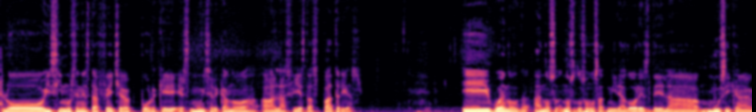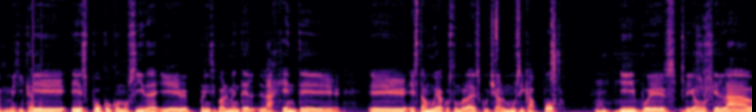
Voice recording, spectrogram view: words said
lo hicimos en esta fecha porque es muy cercano a las fiestas patrias. Y bueno, a nosotros somos admiradores de la música mexicana. que es poco conocida y principalmente la gente eh, está muy acostumbrada a escuchar música pop. Y pues digamos que la,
